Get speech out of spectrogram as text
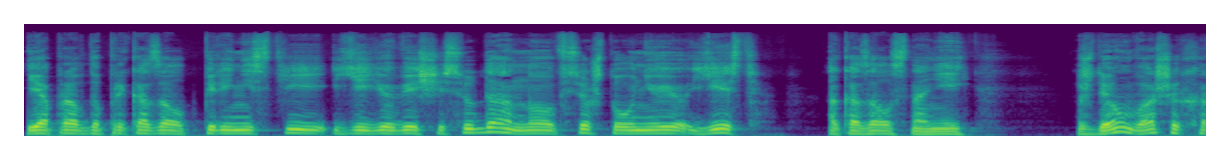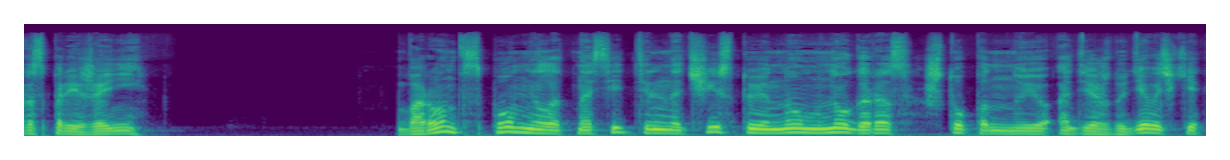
Я, правда, приказал перенести ее вещи сюда, но все, что у нее есть, оказалось на ней. Ждем ваших распоряжений». Барон вспомнил относительно чистую, но много раз штопанную одежду девочки,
